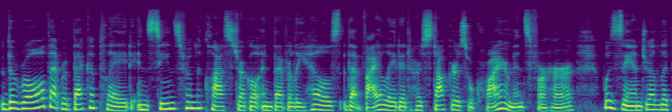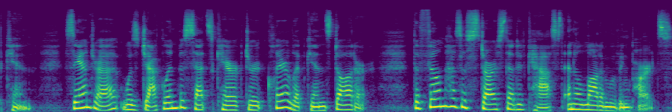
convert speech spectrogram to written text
The role that Rebecca played in scenes from the class struggle in Beverly Hills that violated her stalker's requirements for her was Xandra Lipkin. Xandra was Jacqueline Bisset's character Claire Lipkin's daughter. The film has a star studded cast and a lot of moving parts.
